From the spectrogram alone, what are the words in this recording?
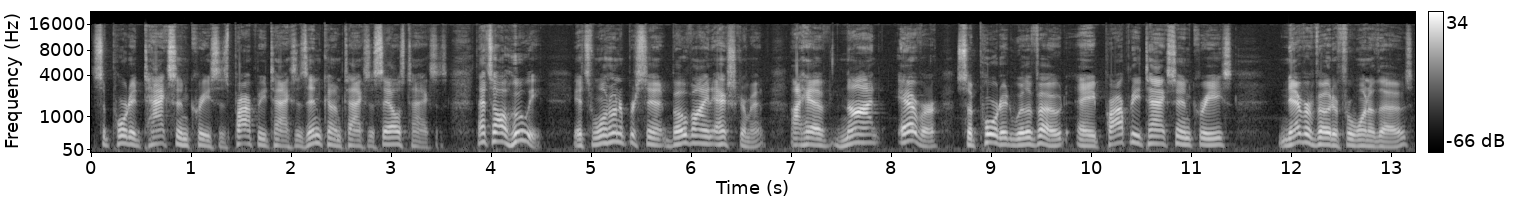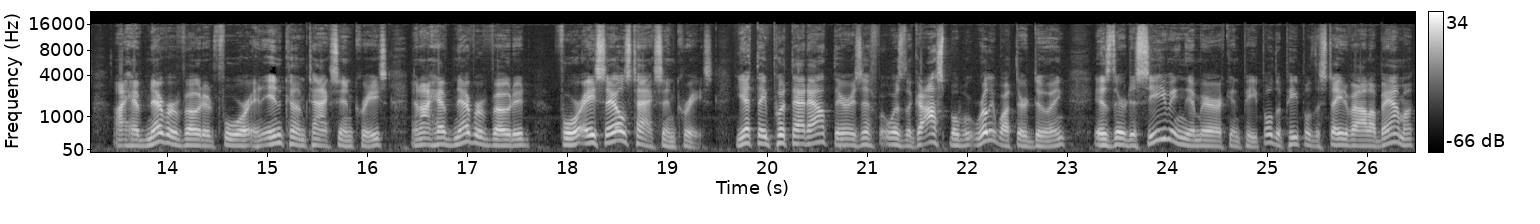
supported tax increases, property taxes, income taxes, sales taxes. That's all hooey. It's 100% bovine excrement. I have not ever supported with a vote a property tax increase, never voted for one of those. I have never voted for an income tax increase, and I have never voted for a sales tax increase. Yet they put that out there as if it was the gospel, but really what they're doing is they're deceiving the American people, the people of the state of Alabama,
